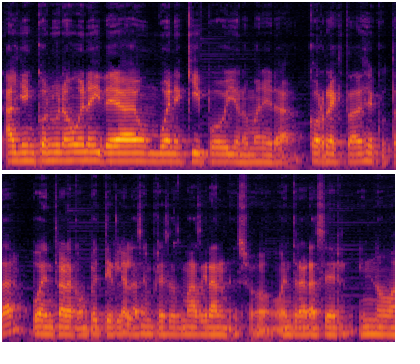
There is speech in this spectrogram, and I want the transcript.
alguien con una buena idea, un buen equipo y una manera correcta de ejecutar puede entrar a competirle a las empresas más grandes o, o entrar a ser innovador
